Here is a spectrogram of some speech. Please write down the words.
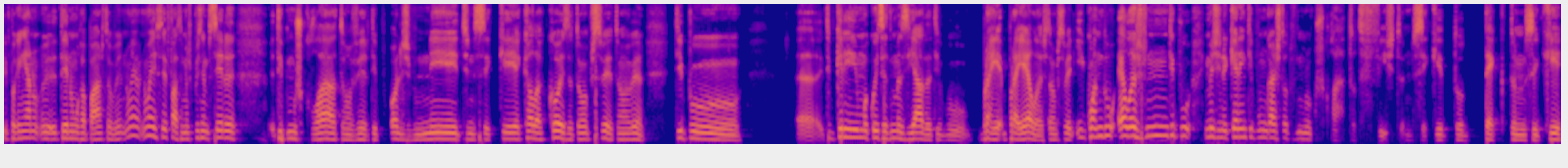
Tipo, para ganhar, eh, ter um rapaz, estão a ver? Não é, não é ser fácil, mas por exemplo, ser eh, tipo musculado, estão a ver? Tipo, olhos bonitos, não sei o quê, aquela coisa, estão a perceber? Estão a ver? Tipo, uh, tipo, querem uma coisa demasiada, tipo, para elas, estão a perceber? E quando elas, hum, tipo, imagina, querem tipo um gajo todo musculado, todo fixe, não sei o quê, todo tecto, não sei o quê,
